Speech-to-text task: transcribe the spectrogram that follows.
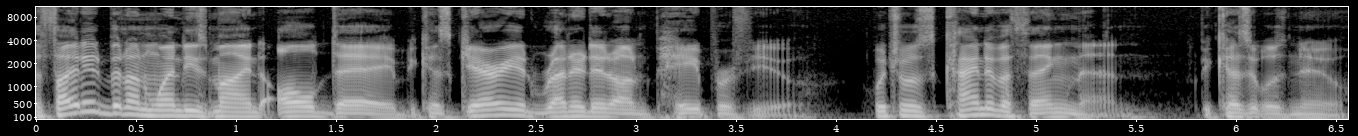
The fight had been on Wendy's mind all day because Gary had rented it on pay per view, which was kind of a thing then, because it was new.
